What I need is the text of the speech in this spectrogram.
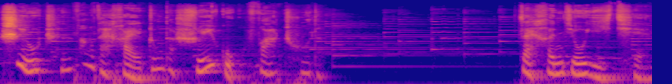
是由沉放在海中的水谷发出的。在很久以前，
